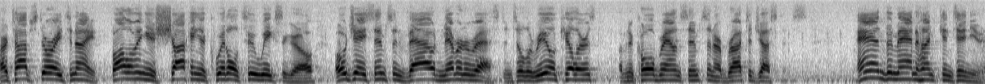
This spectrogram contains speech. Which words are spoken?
Our top story tonight. Following his shocking acquittal two weeks ago, O.J. Simpson vowed never to rest until the real killers of Nicole Brown Simpson are brought to justice. And the manhunt continues.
